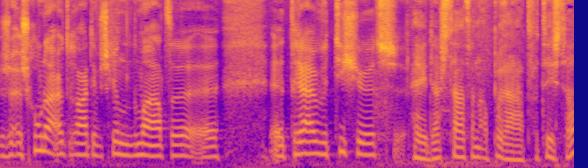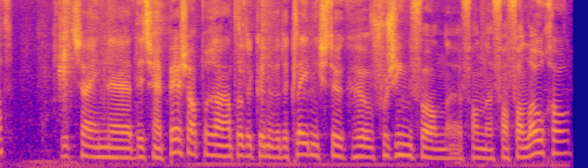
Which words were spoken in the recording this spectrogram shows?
uh, schoenen uiteraard in verschillende maten. Uh, truien, t-shirts. Hé, hey, daar staat een apparaat. Wat is dat? Dit zijn, dit zijn persapparaten. Daar kunnen we de kledingstukken voorzien van, van, van, van logo.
